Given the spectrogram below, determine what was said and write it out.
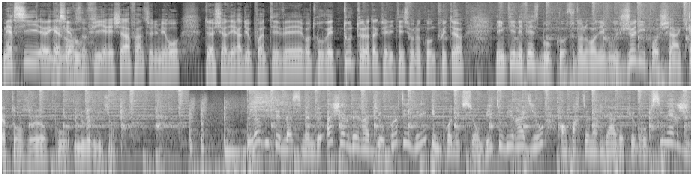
Merci euh, également Sophie et Richard. Fin de ce numéro de HRDRadio.tv. Retrouvez toute notre actualité sur nos comptes Twitter, LinkedIn et Facebook. On se donne rendez-vous jeudi prochain à 14h pour une nouvelle émission. L'invité de la semaine de HRDRadio.tv, une production B2B Radio en partenariat avec le groupe Synergie.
